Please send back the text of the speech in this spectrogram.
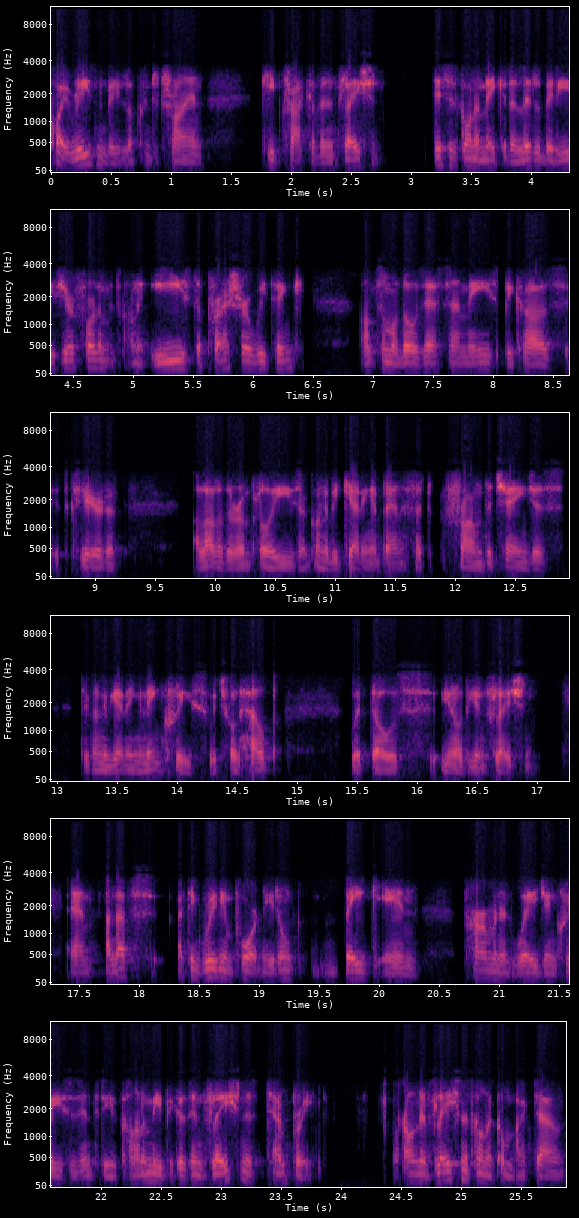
quite reasonably looking to try and keep track of inflation. This is going to make it a little bit easier for them. It's going to ease the pressure, we think, on some of those SMEs because it's clear that a lot of their employees are going to be getting a benefit from the changes. They're going to be getting an increase, which will help with those, you know, the inflation. Um, and that's, I think, really important. You don't bake in permanent wage increases into the economy because inflation is temporary. And inflation is going to come back down.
